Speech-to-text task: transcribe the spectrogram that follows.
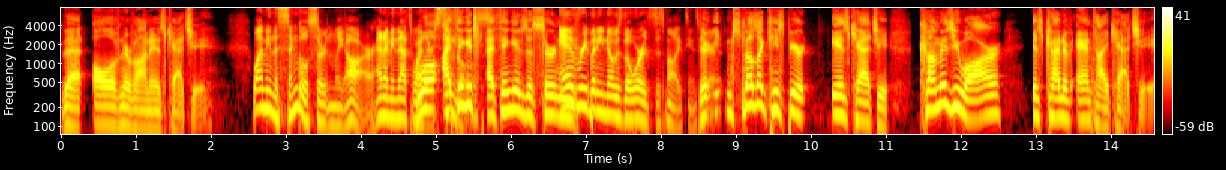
that all of Nirvana is catchy. Well, I mean, the singles certainly are, and I mean that's why. well, I think it's. I think it's a certain everybody knows the words to "Smell Like Teen Spirit." it smells like Teen Spirit is catchy. Come as you are is kind of anti-catchy.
